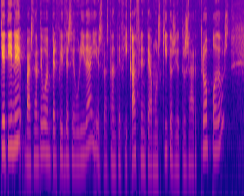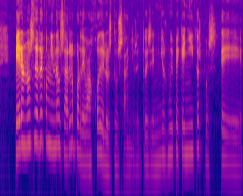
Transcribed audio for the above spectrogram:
que tiene bastante buen perfil de seguridad y es bastante eficaz frente a mosquitos y otros artrópodos, pero no se recomienda usarlo por debajo de los dos años. Entonces, en niños muy pequeñitos, pues eh,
